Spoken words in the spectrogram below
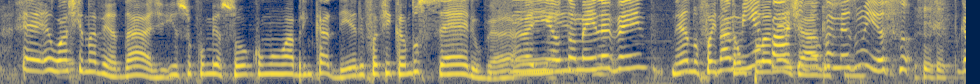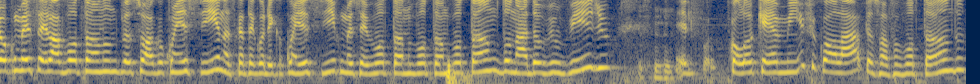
É, eu acho que na verdade isso começou como uma brincadeira e foi ficando sério, cara. Sim, Aí, eu também levei. né, não foi Na tão minha parte, não planejado. foi assim. mesmo isso. Porque eu comecei lá votando no pessoal que eu conheci, nas categorias que eu conheci, comecei votando, votando, votando. Do nada eu vi o vídeo, ele foi, coloquei a minha, ficou lá, o pessoal foi votando.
